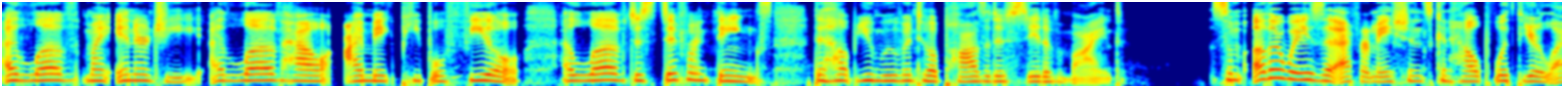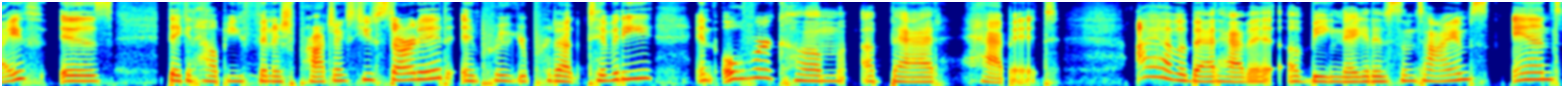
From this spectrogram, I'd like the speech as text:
I love my energy. I love how I make people feel. I love just different things to help you move into a positive state of mind. Some other ways that affirmations can help with your life is they can help you finish projects you've started, improve your productivity, and overcome a bad habit. I have a bad habit of being negative sometimes, and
